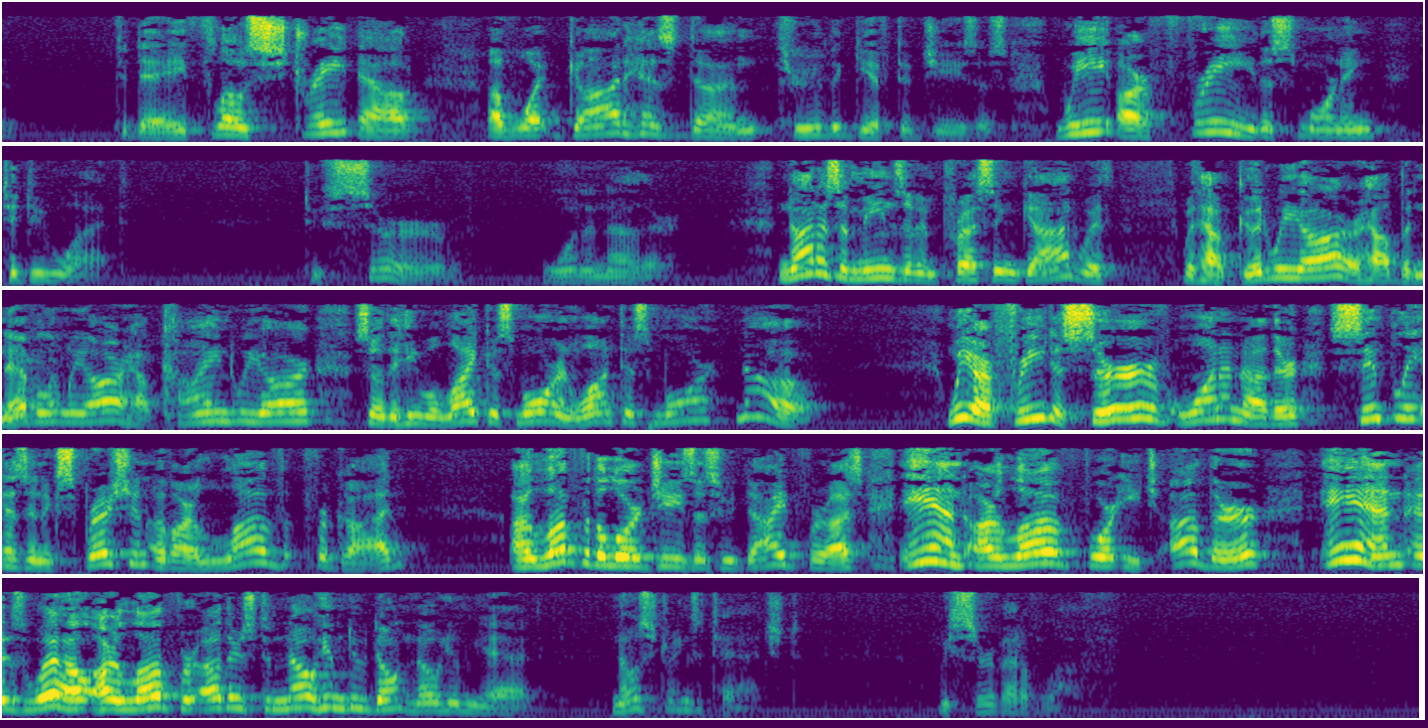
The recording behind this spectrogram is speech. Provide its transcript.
today flows straight out of what God has done through the gift of Jesus. We are free this morning to do what? To serve one another. Not as a means of impressing God with, with how good we are or how benevolent we are, how kind we are, so that He will like us more and want us more. No. We are free to serve one another simply as an expression of our love for God, our love for the Lord Jesus who died for us, and our love for each other, and as well our love for others to know Him who don't know Him yet. No strings attached. We serve out of love.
